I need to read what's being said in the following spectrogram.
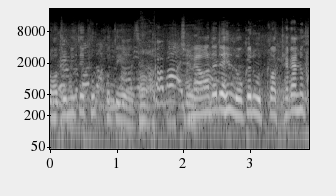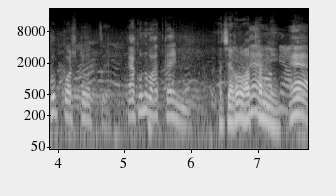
রজনীতে খুব ক্ষতি হয়েছে। মানে আমাদের এই লোকের উৎপাদ ঠেকানো খুব কষ্ট হচ্ছে। এখনও ভাত খাইনি। আচ্ছা এখনও ভাত খাননি? হ্যাঁ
